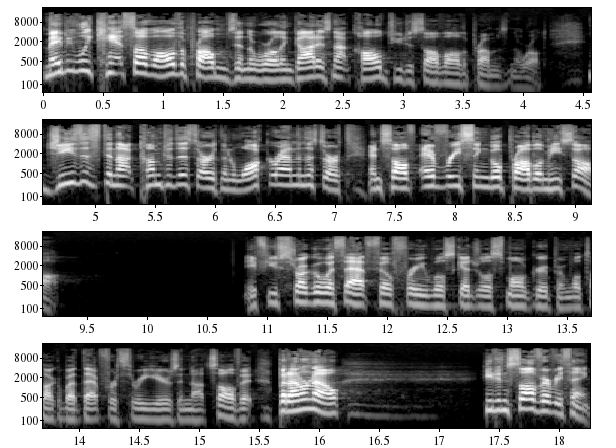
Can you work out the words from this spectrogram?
Maybe we can't solve all the problems in the world, and God has not called you to solve all the problems in the world. Jesus did not come to this earth and walk around in this earth and solve every single problem he saw. If you struggle with that, feel free. We'll schedule a small group and we'll talk about that for three years and not solve it. But I don't know. He didn't solve everything.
